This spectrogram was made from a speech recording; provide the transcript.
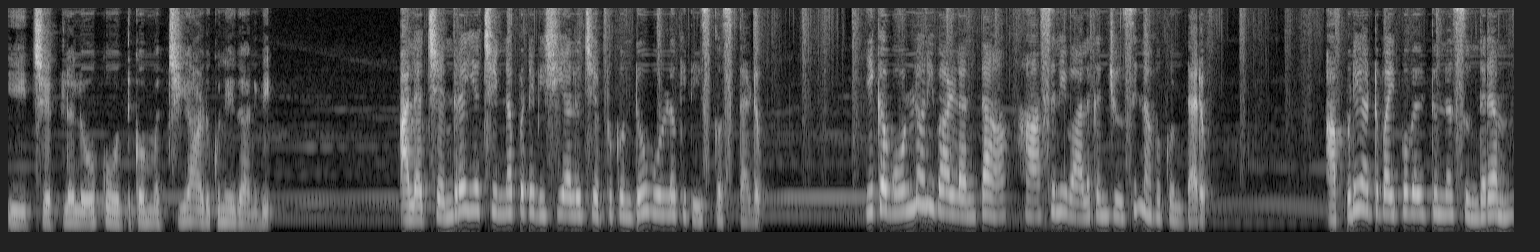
ఈ చెట్లలో కోతి కొమ్మచ్చి ఆడుకునేదానివి. అలా చంద్రయ్య చిన్నప్పటి విషయాలు చెప్పుకుంటూ ఊళ్ళోకి తీసుకొస్తాడు. ఇక ఊళ్ళోని వాళ్ళంతా హాసిని వాలకం చూసి నవ్వుకుంటారు. అప్పుడే అటువైపు వెళ్తున్న సుందరం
